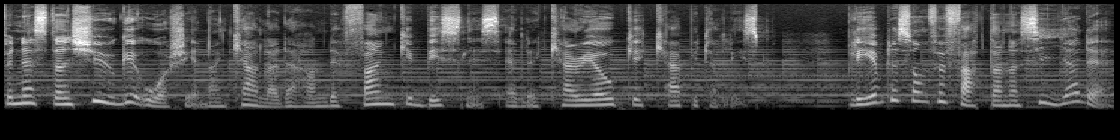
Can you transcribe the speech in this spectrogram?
För nästan 20 år sedan kallade han det funky business eller karaoke capitalism. Blev det som författarna siade?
